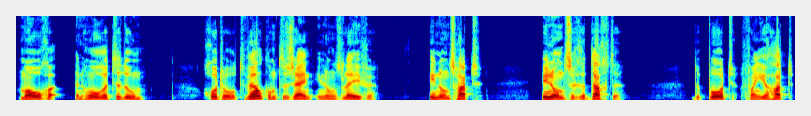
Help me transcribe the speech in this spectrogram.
mogen en horen te doen. God hoort welkom te zijn in ons leven, in ons hart, in onze gedachten. De poort van je hart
